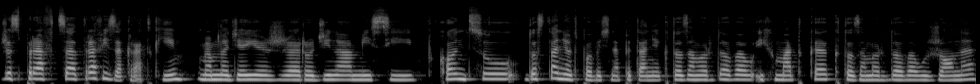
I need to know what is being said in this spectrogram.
że sprawca trafi za kratki. Mam nadzieję, że rodzina misji w końcu dostanie odpowiedź na pytanie, kto zamordował ich matkę, kto zamordował żonę.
